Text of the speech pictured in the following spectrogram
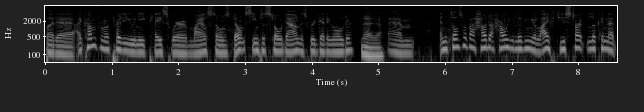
But uh, I come from a pretty unique place where milestones don't seem to slow down as we're getting older. yeah yeah Um, and it's also about how do, how are you living your life? Do you start looking at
